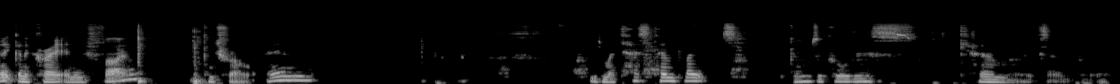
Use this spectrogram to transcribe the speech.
I'm going to create a new file. Control N. Use my test template. I'm going to call this camera example.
